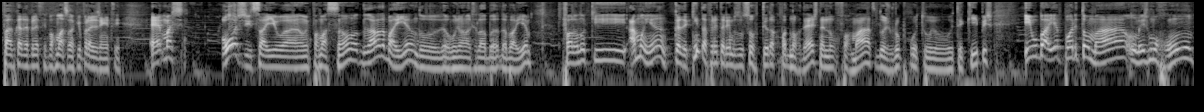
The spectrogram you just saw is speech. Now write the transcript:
vai ficar devendo essa informação aqui pra gente. É, mas hoje saiu a informação lá da Bahia, do, de algum jornalista lá da Bahia, falando que amanhã, quer dizer, quinta-feira, teremos o sorteio da Copa do Nordeste, né, no formato, dois grupos, oito, oito equipes. E o Bahia pode tomar o mesmo rumo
